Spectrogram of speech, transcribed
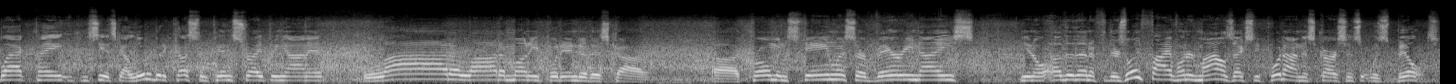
black paint. You can see it's got a little bit of custom pinstriping on it. A lot, a lot of money put into this car. Uh, chrome and stainless are very nice you know, other than if there's only 500 miles actually put on this car since it was built.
